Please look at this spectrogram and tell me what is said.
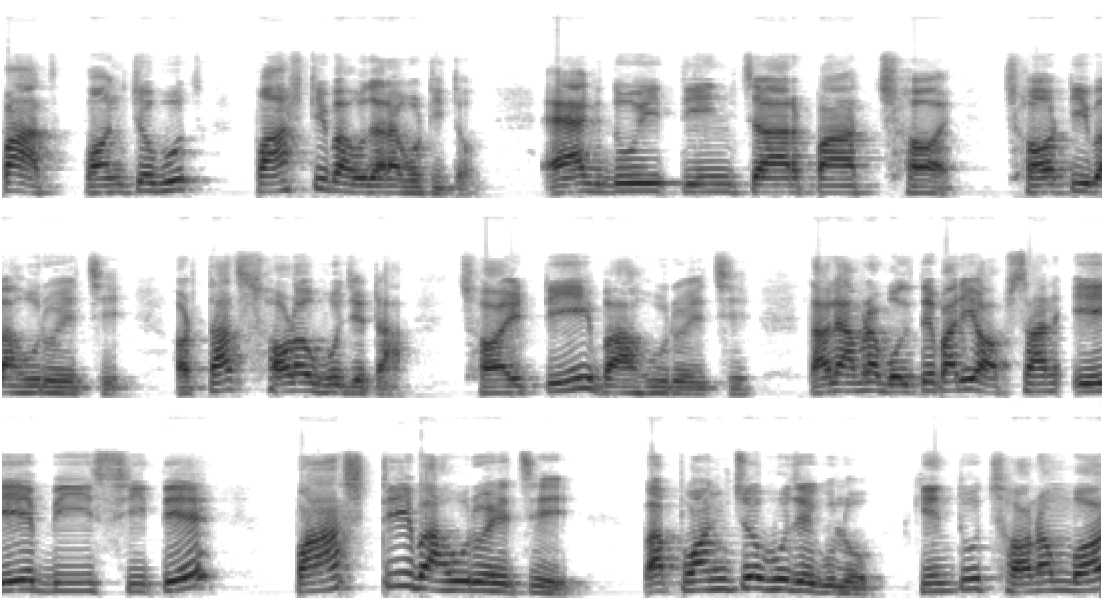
পাঁচ, পঞ্চভুজ পাঁচটি বাহু দ্বারা গঠিত। এক, দুই, তিন, চার, পাঁচ, ছয়, ছটি বাহু রয়েছে। অর্থাৎ ষড়ভুজ এটা ছয়টি বাহু রয়েছে। তাহলে আমরা বলতে পারি অপশান এ, বি সিতে পাঁচটি বাহু রয়েছে, বা পঞ্চভুজ এগুলো কিন্তু ছ নম্বর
